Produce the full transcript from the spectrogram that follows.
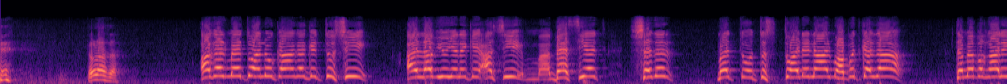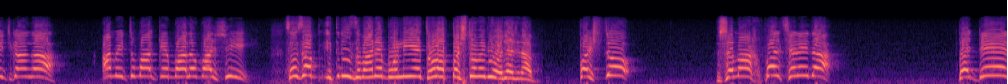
थोड़ा सा। अगर मैं तो कहांगा कि तुसी आई लव यू यानी कि असी बैसीयत सदर मैं तो, तो थोड़े नाल मोहब्बत करदा। तो मैं बंगाली च कहूँगा अमी तुमा के बालो बाशी। सर साहब इतनी जबानें बोलनी है थोड़ा पश्तो में भी हो जाए जनाब। पश्तो जमा खपल सरेदा तो ढेर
